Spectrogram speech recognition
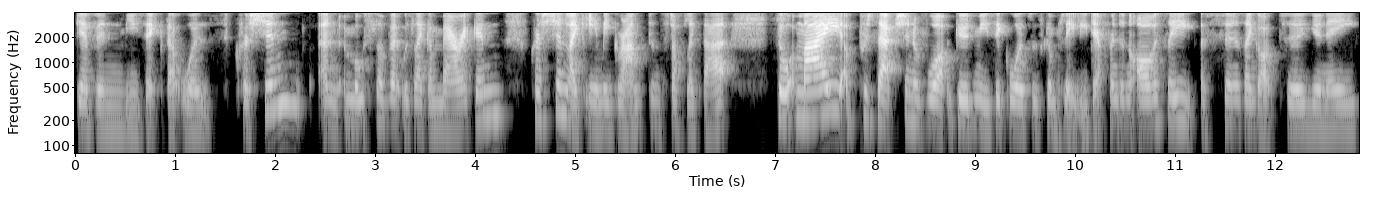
given music that was Christian, and most of it was like American Christian, like Amy Grant and stuff like that. So my perception of what good music was was completely different. And obviously, as soon as I got to uni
